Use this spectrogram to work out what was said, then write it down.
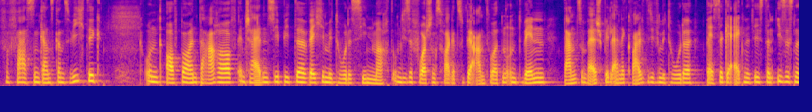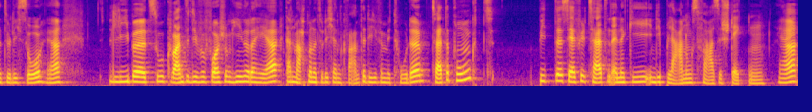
verfassen, ganz, ganz wichtig. Und aufbauend darauf entscheiden Sie bitte, welche Methode Sinn macht, um diese Forschungsfrage zu beantworten. Und wenn dann zum Beispiel eine qualitative Methode besser geeignet ist, dann ist es natürlich so, ja, Liebe zu quantitativer Forschung hin oder her, dann macht man natürlich eine quantitative Methode. Zweiter Punkt, bitte sehr viel Zeit und Energie in die Planungsphase stecken. Ja,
